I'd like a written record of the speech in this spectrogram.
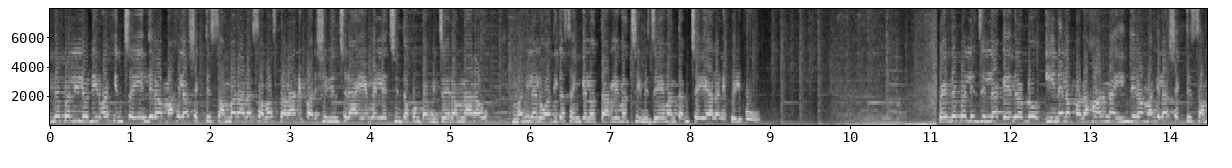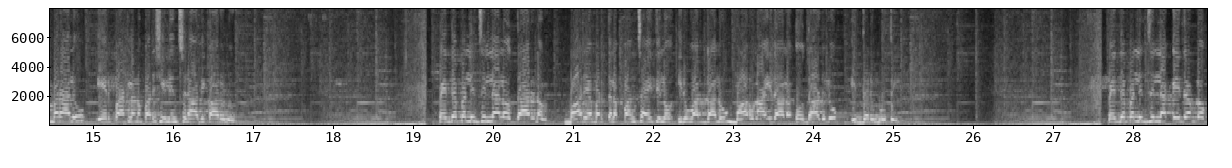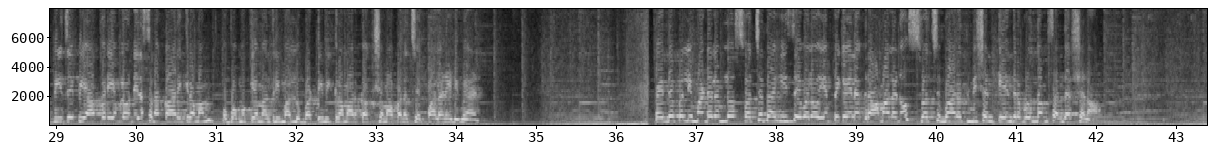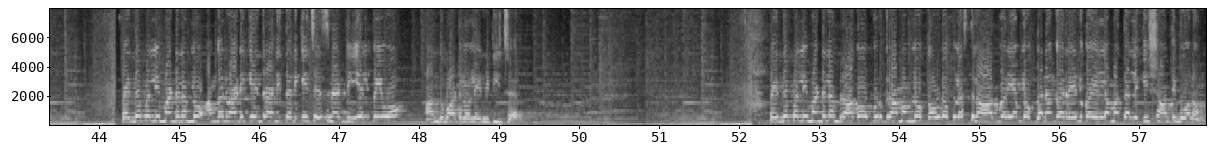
పెద్దపల్లిలో నిర్వహించే ఇందిరా మహిళా శక్తి సంబరాల సభ స్థలాన్ని పరిశీలించిన ఎమ్మెల్యే చింతకుంట విజయరమణారావు మహిళలు అధిక సంఖ్యలో తరలివచ్చి విజయవంతం చేయాలని పిలుపు. పెద్దపల్లి జిల్లా కేంద్రంలో ఈ నెల పదహారున ఇందిరా మహిళా శక్తి సంబరాలు ఏర్పాట్లను పరిశీలించిన అధికారులు. పెద్దపల్లి జిల్లాలో దారుణం. భార్యాభర్తల పంచాయతీలో ఇరు వర్గాలు మారునాయుధాలతో దాడులు ఇద్దరు మృతి. పెద్దపల్లి జిల్లా కేంద్రంలో బీజేపీ ఆధ్వర్యంలో నిరసన కార్యక్రమం. ఉప ముఖ్యమంత్రి మల్లు బట్టి విక్రమార్క క్షమాపణ చెప్పాలని డిమాండ్. పెద్దపల్లి మండలంలో స్వచ్ఛత హీ సేవలో ఎంపికైన గ్రామాలను స్వచ్ఛ భారత్ మిషన్ కేంద్ర బృందం సందర్శన. పెద్దపల్లి మండలంలో అంగన్వాడీ కేంద్రాన్ని తనిఖీ చేసిన డిఎల్పిఓ అందుబాటులో లేని టీచర్. పెద్దపల్లి మండలం రాఘవపూర్ గ్రామంలో గౌడ కులస్తుల ఆధ్వర్యంలో ఘనంగా రేణుక ఎల్లమ్మ తల్లికి శాంతి బోనం.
